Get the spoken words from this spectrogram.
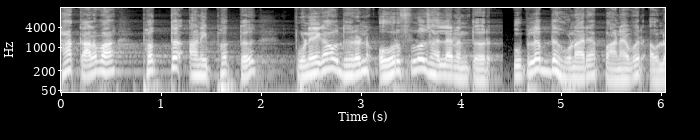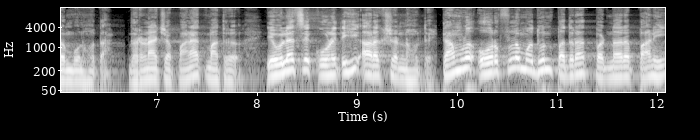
हा कालवा फक्त आणि फक्त पुणेगाव धरण ओव्हरफ्लो झाल्यानंतर उपलब्ध होणाऱ्या पाण्यावर अवलंबून होता. धरणाच्या पाण्यात मात्र येवल्याचे कोणतेही आरक्षण नव्हते. त्यामुळं ओव्हरफ्लो मधून पदरात पडणारं पाणी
